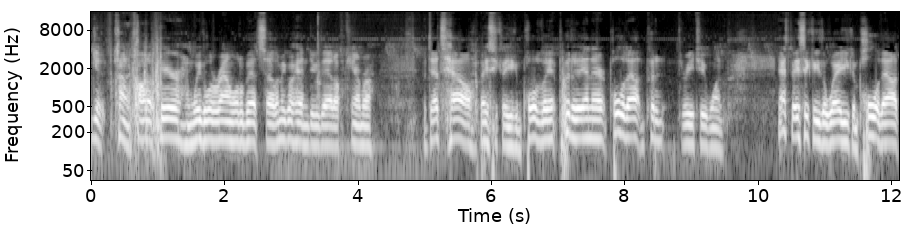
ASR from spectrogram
get it kind of caught up here and wiggle it around a little bit. So let me go ahead and do that off camera. But that's how basically you can pull it in, put it in there, pull it out and put it three, two, one. That's basically the way you can pull it out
